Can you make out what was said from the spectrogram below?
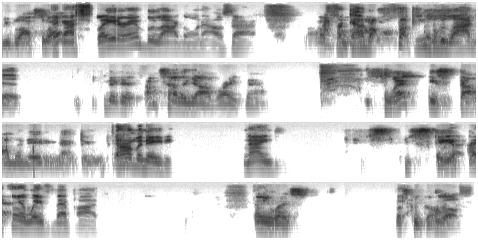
You block They got Slater and Bulaga on the outside. Oh, I forgot about fucking Bulaga. Nigga, I'm telling y'all right now. Sweat is dominating that dude. Dominating. 90. Stay up I can't wait for that pod. Anyways, let's keep going. Who going. else?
